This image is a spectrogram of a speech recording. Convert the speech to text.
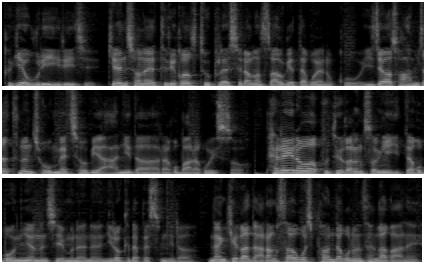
그게 우리 일이지. 걘 전에 드리거스 두플래시랑은 싸우겠다고 해놓고 이제 와서 함자트는 좋은 매치업이 아니다라고 말하고 있어. 페레이라와 붙을 가능성이 있다고 보느냐는 질문에는 이렇게 답했습니다. 난 걔가 나랑 싸우고 싶어 한다고는 생각 안 해.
